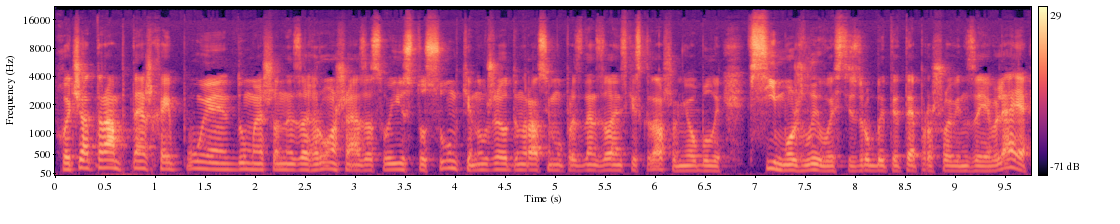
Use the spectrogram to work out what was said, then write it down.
Хоча Трамп теж хайпує, думає, що не за гроші, а за свої стосунки. Ну вже один раз йому президент Зеленський сказав, що в нього були всі можливості зробити те, про що він заявляє,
